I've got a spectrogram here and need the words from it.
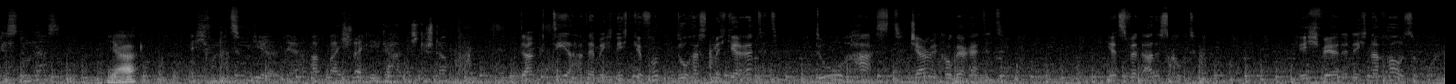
Bist du das? ja. Ich wollte zu dir. Der Abweichlerjäger hat mich gestoppt. Dank dir hat er mich nicht gefunden. Du hast mich gerettet. Du hast Jericho gerettet. Jetzt wird alles gut. Ich werde dich nach Hause holen.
